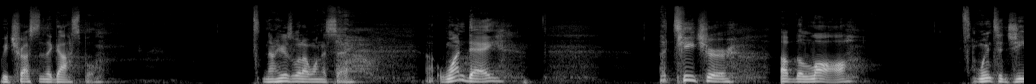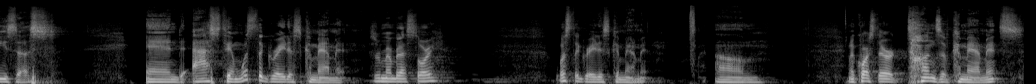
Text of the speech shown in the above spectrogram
We trust in the gospel. Now, here's what I want to say. Uh, one day, a teacher of the law went to Jesus and asked him, What's the greatest commandment? You remember that story? What's the greatest commandment? Um, and of course, there are tons of commandments.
